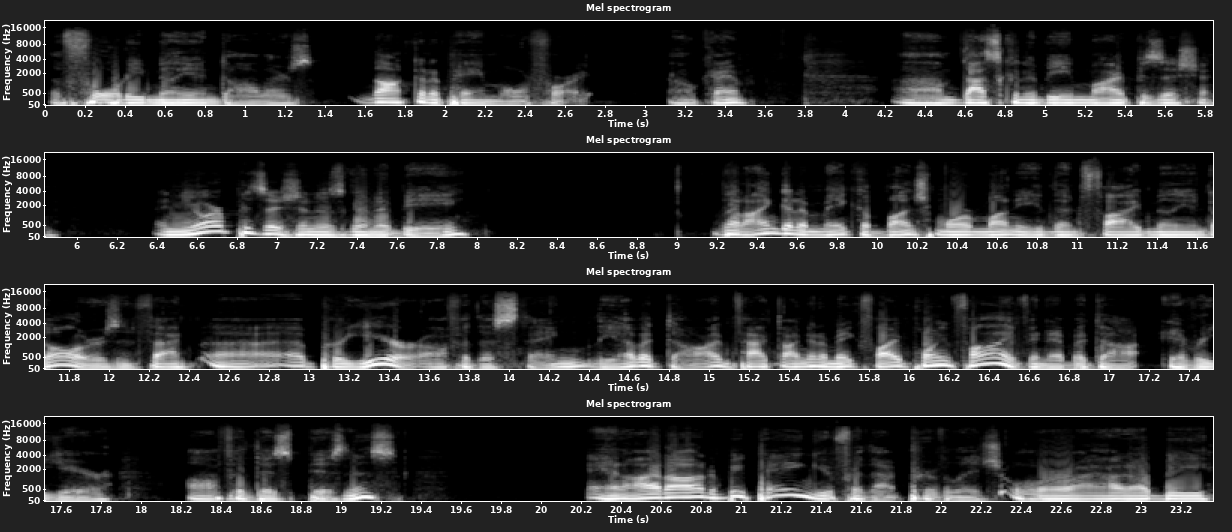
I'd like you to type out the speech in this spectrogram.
the 40 million dollars. Not going to pay more for it. Okay. Um, that's going to be my position. And your position is going to be that I'm going to make a bunch more money than $5 million, in fact, uh, per year off of this thing, the EBITDA. In fact, I'm going to make 5.5 in EBITDA every year off of this business. And I ought to be paying you for that privilege, or I ought to be,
